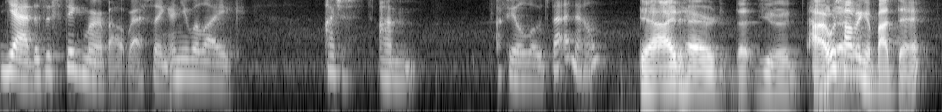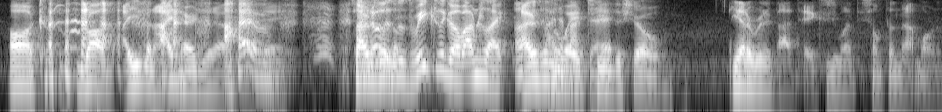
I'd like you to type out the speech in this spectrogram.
yeah, there's a stigma about wrestling, and you were like, I just I'm I feel loads better now. yeah, I'd heard that you. I was having a bad day. Oh, c- Rob, I even I'd heard you. Had a I bad have- day. So I, I was know this the- was weeks ago, but I'm just like, oh, I was on had the way to the show. You had a really bad day because you went to something that morning.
